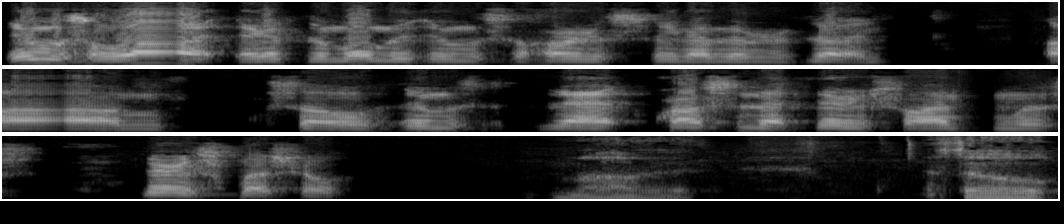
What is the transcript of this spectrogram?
it was a lot. And at the moment, it was the hardest thing I've ever done. Um, so it was that crossing that finish line was very special. Love it. So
